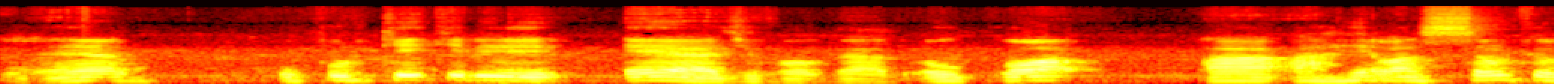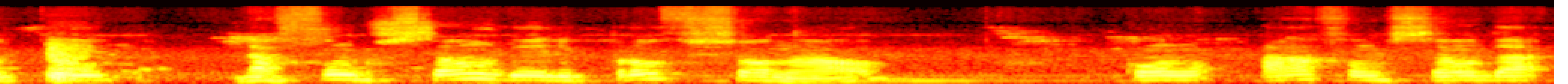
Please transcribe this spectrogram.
né, o porquê que ele é advogado, ou qual a, a relação que eu tenho da função dele profissional com a função da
